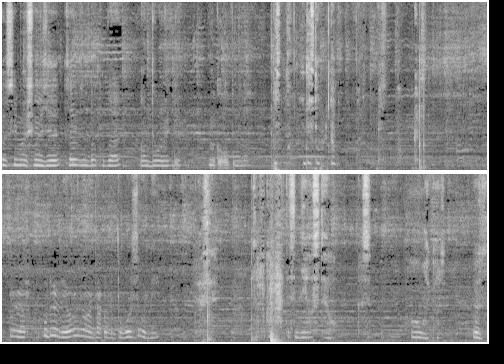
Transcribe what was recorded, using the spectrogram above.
Don't see my shoes yet. So I wasn't buckled that on the door right there. I'm gonna go open it door. In this door. No. Yeah, oh, there they are. They're on the back of the door. Sit with me. Chris. I forgot I had this nail still. Cause, oh my gosh. Cause,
